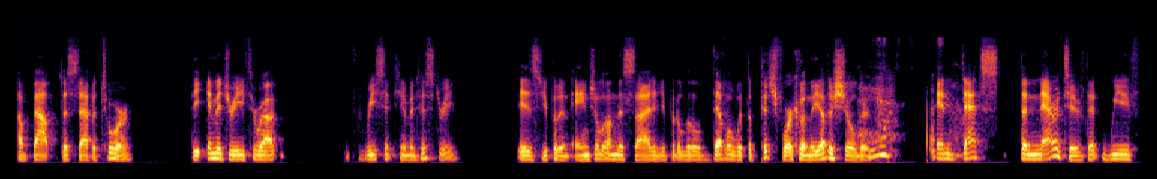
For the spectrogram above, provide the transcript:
about the saboteur. The imagery throughout recent human history is you put an angel on this side and you put a little devil with the pitchfork on the other shoulder. Yeah. and that's the narrative that we've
